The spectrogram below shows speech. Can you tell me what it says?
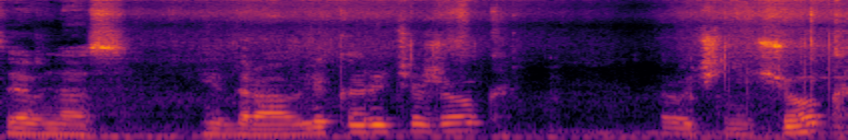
Це в нас гідравліка рычажок, ручничок,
